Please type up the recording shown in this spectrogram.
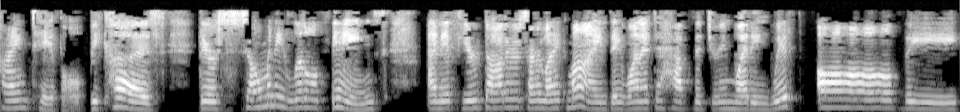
timetable because there's so many little things. And if your daughters are like mine, they wanted to have the dream wedding with all the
